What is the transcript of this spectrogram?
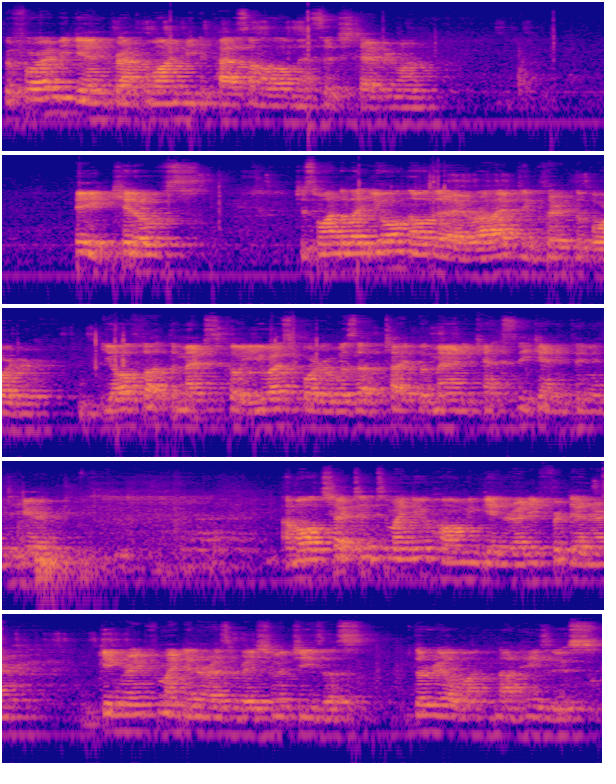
Before I begin, Grandpa wanted me to pass on a little message to everyone. Hey, kiddos. Just wanted to let you all know that I arrived and cleared the border. You all thought the Mexico-US border was uptight, but man, you can't sneak anything into here. I'm all checked into my new home and getting ready for dinner. Getting ready for my dinner reservation with Jesus. The real one, not Jesus.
